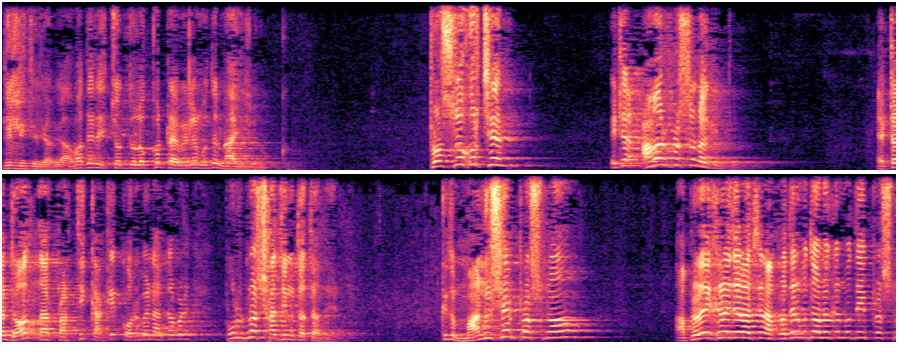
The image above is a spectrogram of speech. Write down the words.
দিল্লিতে যাবে। আমাদের এই চোদ্দ লক্ষ ট্রাইবেলের মধ্যে নাই লোক। প্রশ্ন করছেন, এটা আমার প্রশ্ন না কিন্তু। একটা দল তার প্রার্থী কাকে করবে না করবে, পূর্ণ স্বাধীনতা তাদের। কিন্তু মানুষের প্রশ্ন, আপনারা এখানে যারা আছেন, আপনাদের মধ্যে অনেকের মধ্যে এই প্রশ্ন।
